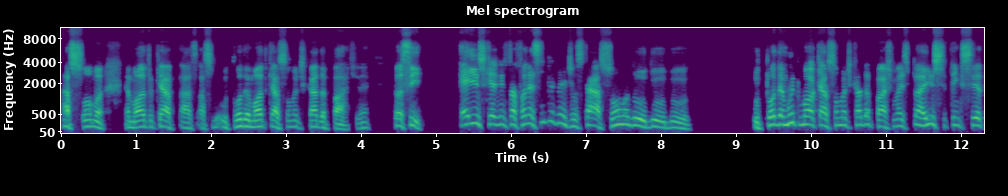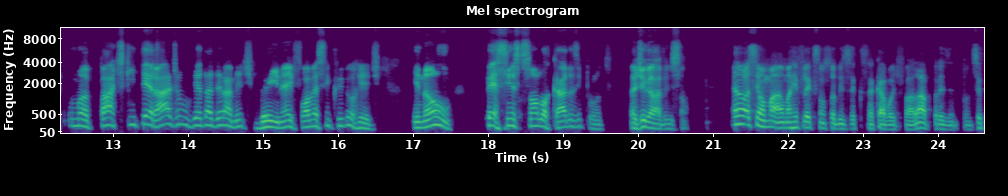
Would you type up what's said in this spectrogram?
a soma é maior do que a, a, a, o todo é maior do que a soma de cada parte, né? Então, assim, é isso que a gente está falando, é simplesmente isso, a soma do, do, do, o todo é muito maior que a soma de cada parte, mas para isso tem que ser uma parte que interajam verdadeiramente bem, né? E forma essa incrível rede. E não pecinhas que são alocadas e pronto. Mas diga lá, Vinição. É, não, assim, uma, uma reflexão sobre isso que você acabou de falar, por exemplo, quando você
